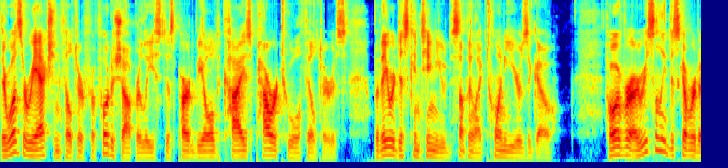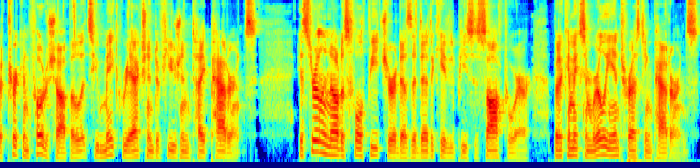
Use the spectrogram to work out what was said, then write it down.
There was a reaction filter for Photoshop released as part of the old Kai's Power Tool filters, but they were discontinued something like 20 years ago. However, I recently discovered a trick in Photoshop that lets you make reaction diffusion type patterns. It's certainly not as full-featured as a dedicated piece of software, but it can make some really interesting patterns.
